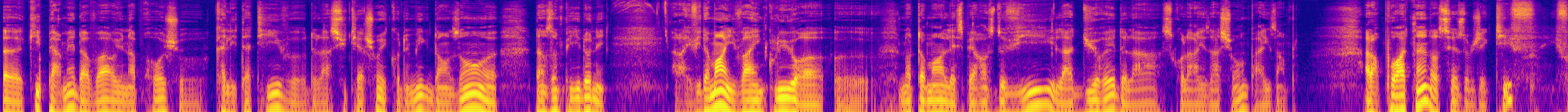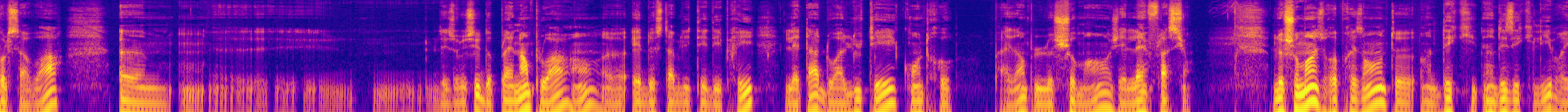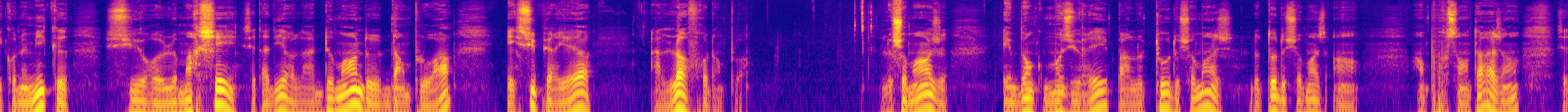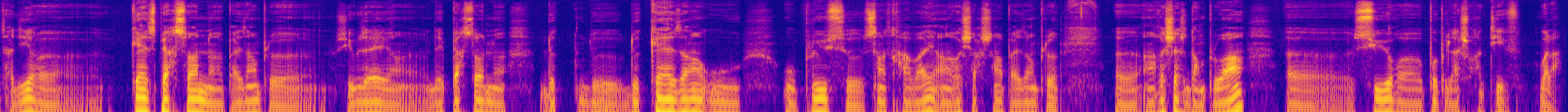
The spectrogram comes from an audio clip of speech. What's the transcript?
euh, qui permet d'avoir une approche qualitative de la situation économique dans un euh, dans un pays donné. Alors évidemment, il va inclure euh, notamment l'espérance de vie, la durée de la scolarisation, par exemple. Alors pour atteindre ces objectifs, il faut le savoir, euh, des objectifs de plein emploi hein, euh, et de stabilité des prix, l'État doit lutter contre, par exemple, le chômage et l'inflation. Le chômage représente un, un, déséquilibre économique sur le marché, c'est-à-dire la demande d'emploi est supérieure à l'offre d'emploi. Le chômage est donc mesuré par le taux de chômage, le taux de chômage en, en pourcentage, hein, c'est-à-dire euh, 15 personnes, par exemple, euh, si vous avez euh, des personnes de, de, de 15 ans ou, ou plus euh, sans travail, en recherchant, par exemple, en recherche d'emploi sur population active. Voilà.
